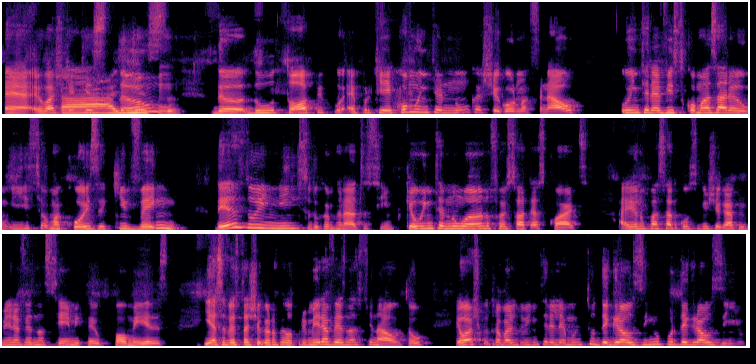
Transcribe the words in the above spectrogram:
é, eu acho que a ah, questão do, do utópico é porque, como o Inter nunca chegou numa final, o Inter é visto como azarão. E isso é uma coisa que vem desde o início do campeonato, assim, porque o Inter no ano foi só até as quartas. Aí ano passado conseguiu chegar a primeira vez na semi, caiu pro Palmeiras. E essa vez está chegando pela primeira vez na final. Então, eu acho que o trabalho do Inter ele é muito degrauzinho por degrauzinho.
